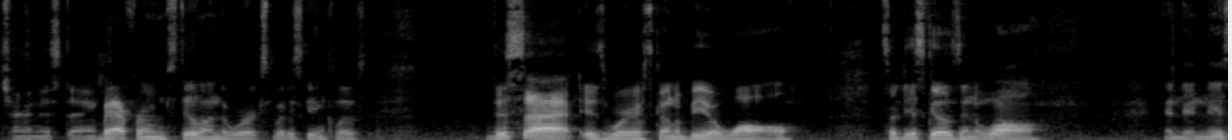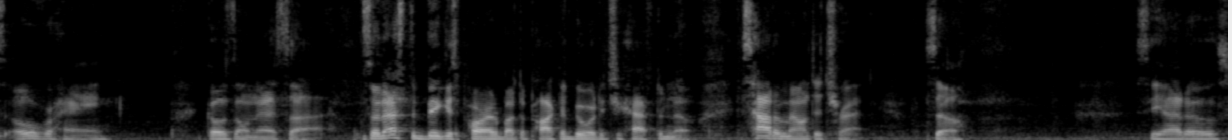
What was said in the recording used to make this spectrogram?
turn this thing. Bathroom still under works, but it's getting close. This side is where it's gonna be a wall. So this goes in the wall. And then this overhang goes on that side. So that's the biggest part about the pocket door that you have to know. It's how to mount the track. So See how those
